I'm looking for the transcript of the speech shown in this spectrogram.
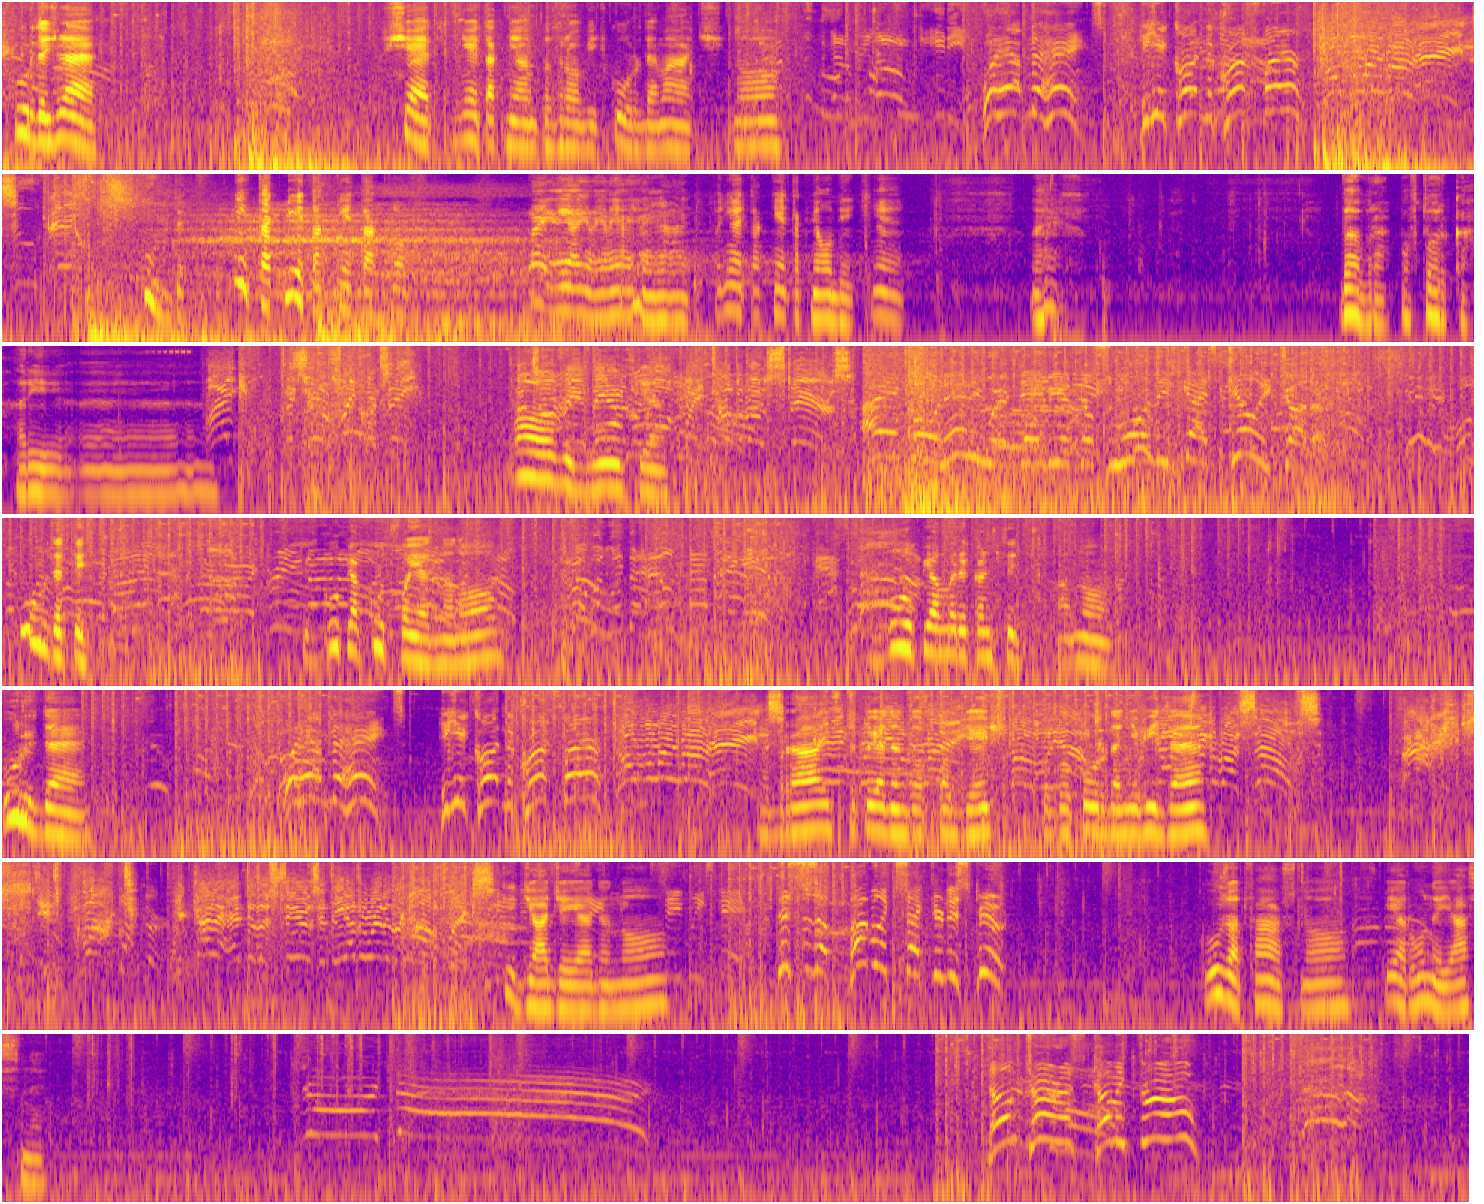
Kurde, źle. Shit, nie tak miałem to zrobić, kurde mać. No. What happened to Haynes? He get caught in the crossfire? Don't worry about Haynes. Haynes Kurde. Nie tak, nie tak, nie tak, no. Ajajajajajajaj. To nie tak, nie tak miało być, nie. Ech. Dobra, powtórka. Ri... Frequency. O, wy głupie. Kurde ty. Ty głupia kutwo jedna, no. Głupi Amerykańczycy, a no. Kurde. What happened to Haynes? Dobra, jeszcze tu jeden został gdzieś. Tu go kurde nie widzę. Ty dziadzie jeden, no. Kurza twarz, no. Pieruny jasny.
